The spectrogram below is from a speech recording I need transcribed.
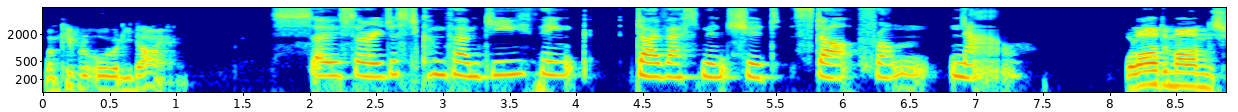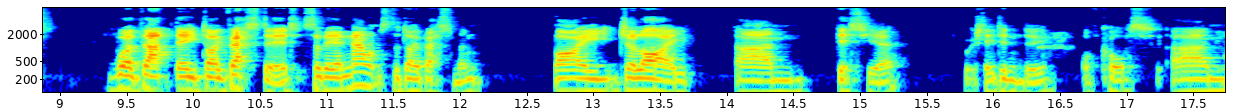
when people are already dying. So sorry, just to confirm, do you think divestment should start from now? Well, our demands were that they divested. So they announced the divestment by July um, this year, which they didn't do, of course. Um,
